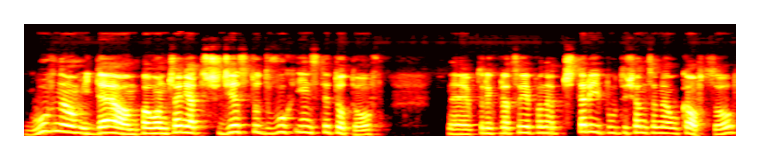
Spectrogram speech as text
Główną ideą połączenia 32 instytutów, e, w których pracuje ponad 4,5 tysiąca naukowców,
